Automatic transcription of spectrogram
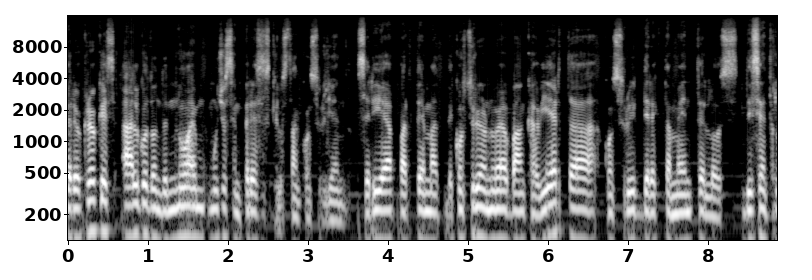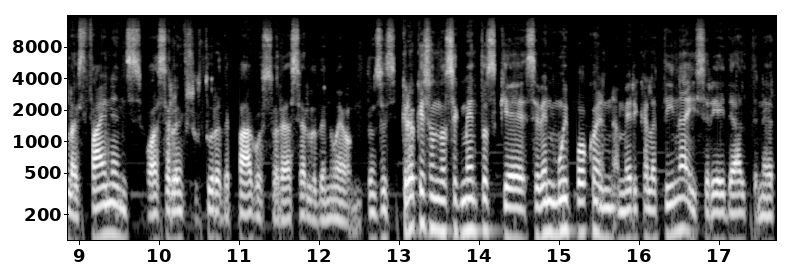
pero creo que es algo donde no hay muchas empresas que lo están construyendo. Sería para tema de construir una nueva banca abierta, construir directamente los decentralized finance o hacer la infraestructura de pagos sobre hacerlo de nuevo. Entonces, creo que son los segmentos que se ven muy poco en América Latina y sería ideal tener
